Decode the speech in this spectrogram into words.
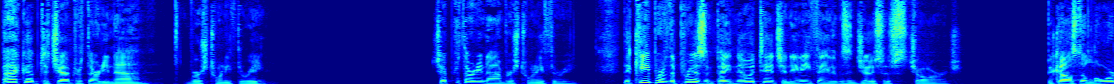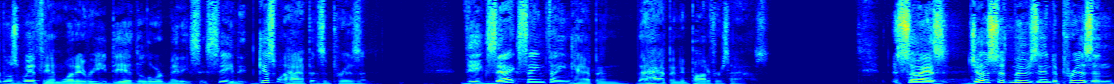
Back up to chapter 39. verse 23. Chapter 39, verse 23. The keeper of the prison paid no attention to anything that was in Joseph's charge. Because the Lord was with him, whatever he did, the Lord made it succeed. Guess what happens in prison? The exact same thing happened that happened in Potiphar's house. So as Joseph moves into prison,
